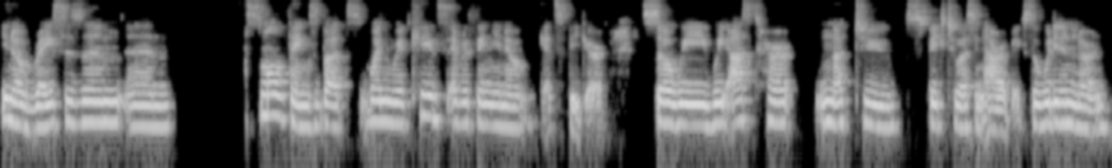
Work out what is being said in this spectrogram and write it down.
you know racism and small things but when we're kids everything you know gets bigger. So we we asked her not to speak to us in arabic so we didn't learn.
